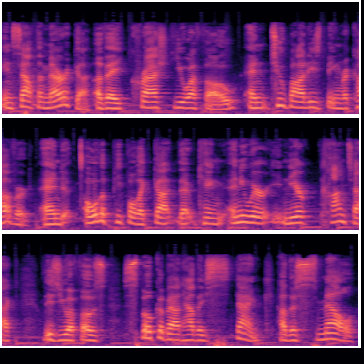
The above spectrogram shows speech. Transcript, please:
in South America of a crashed UFO and two bodies being recovered. And all the people that got that came anywhere near contact these UFOs spoke about how they stank, how the smell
